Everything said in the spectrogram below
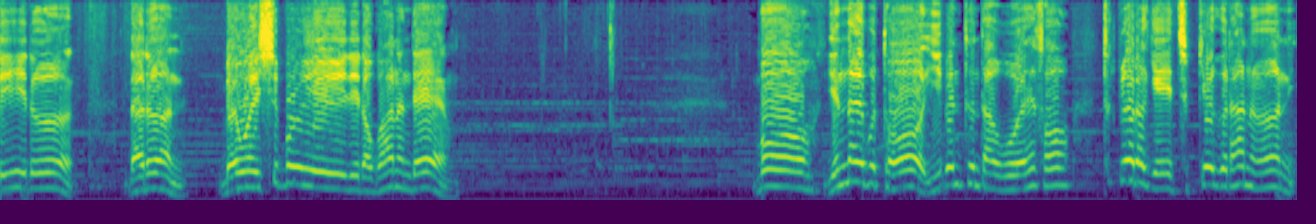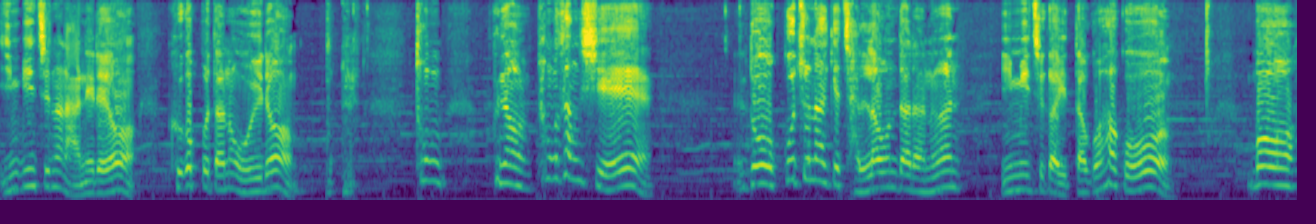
일은 날은 매월 15일이라고 하는데 뭐 옛날부터 이벤트다고 해서 특별하게 집객을 하는 이미지는 아니래요. 그것보다는 오히려 통 그냥 평상시에 도 꾸준하게 잘 나온다라는 이미지가 있다고 하고 뭐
